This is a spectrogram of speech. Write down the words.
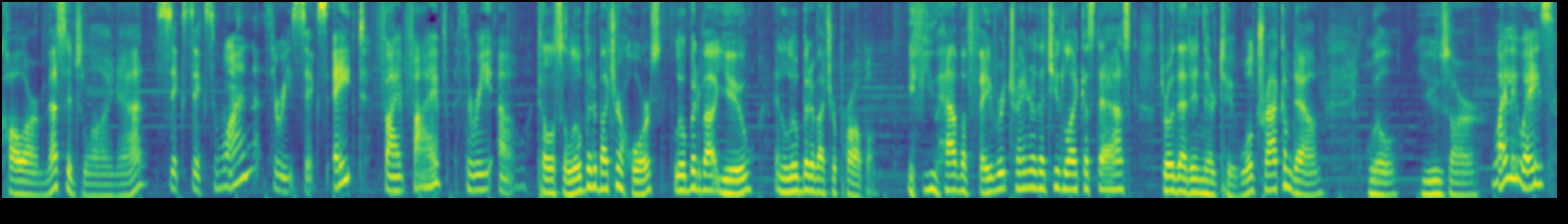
call our message line at 661 368 5530. Tell us a little bit about your horse, a little bit about you, and a little bit about your problem. If you have a favorite trainer that you'd like us to ask, throw that in there too. We'll track them down. We'll use our wily ways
